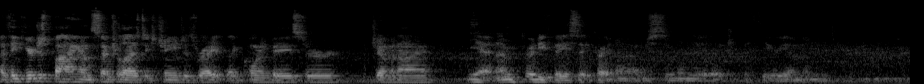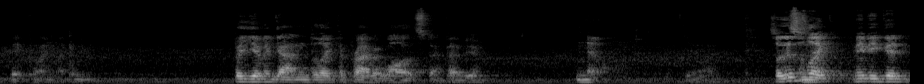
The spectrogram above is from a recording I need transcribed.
I think you're just buying on centralized exchanges, right? Like Coinbase or Gemini. Yeah, and I'm pretty basic right now. I'm just into like Ethereum and Bitcoin. Like I'm But you haven't gotten to like the private wallet step, have you? no. Yeah. So this is like maybe a good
